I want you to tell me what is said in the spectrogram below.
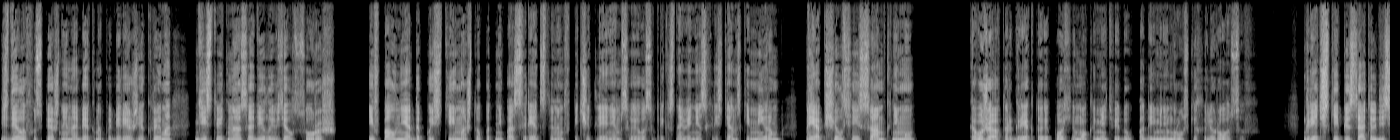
сделав успешный набег на побережье Крыма, действительно осадил и взял Сурыш и вполне допустимо, что под непосредственным впечатлением своего соприкосновения с христианским миром приобщился и сам к нему. Кого же автор грек той эпохи мог иметь в виду под именем русских или росов? Греческий писатель X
